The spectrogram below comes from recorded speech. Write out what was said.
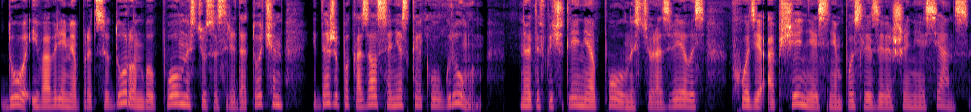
До и во время процедур он был полностью сосредоточен и даже показался несколько угрюмым, но это впечатление полностью развеялось в ходе общения с ним после завершения сеанса.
